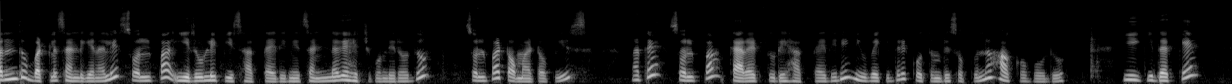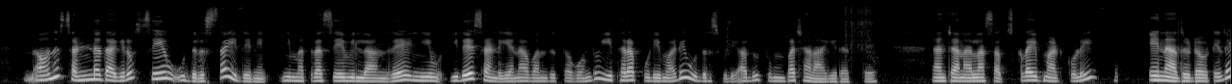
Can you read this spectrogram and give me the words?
ಒಂದು ಬಟ್ಲು ಸಂಡಿಗೆನಲ್ಲಿ ಸ್ವಲ್ಪ ಈರುಳ್ಳಿ ಪೀಸ್ ಹಾಕ್ತಾಯಿದ್ದೀನಿ ಸಣ್ಣಗೆ ಹೆಚ್ಕೊಂಡಿರೋದು. ಸ್ವಲ್ಪ ಟೊಮ್ಯಾಟೊ ಪೀಸ್ ಮತ್ತು ಸ್ವಲ್ಪ ಕ್ಯಾರೆಟ್ ತುರಿ ಹಾಕ್ತಾಯಿದ್ದೀನಿ ನೀವು ಬೇಕಿದ್ದರೆ ಕೊತ್ತಂಬರಿ ಸೊಪ್ಪನ್ನು ಹಾಕೋಬೋದು. ಈಗ ಇದಕ್ಕೆ ನಾನು ಸಣ್ಣದಾಗಿರೋ ಸೇವ್ ಉದುರಿಸ್ತಾ ಇದ್ದೀನಿ. ನಿಮ್ಮ ಹತ್ರ ಸೇವ್ ಇಲ್ಲ ಅಂದರೆ ನೀವು ಇದೇ ಸಂಡಿಗೆನ ಒಂದು ತಗೊಂಡು ಈ ಥರ ಪುಡಿ ಮಾಡಿ ಉದುರಿಸ್ಬಿಡಿ. ಅದು ತುಂಬ ಚೆನ್ನಾಗಿರುತ್ತೆ. ನನ್ನ ಚಾನಲ್ನ ಸಬ್ಸ್ಕ್ರೈಬ್ ಮಾಡ್ಕೊಳ್ಳಿ. ಏನಾದರೂ ಡೌಟ್ ಇದೆ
